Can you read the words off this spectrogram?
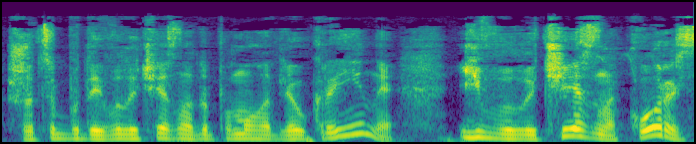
що це буде величезна допомога для України, і величезна користь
